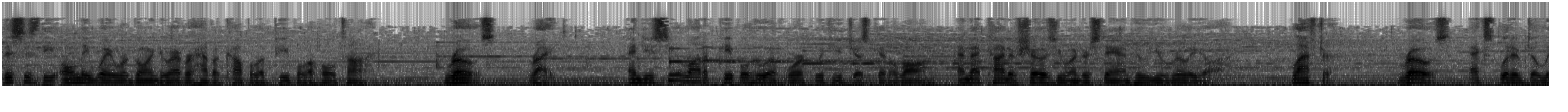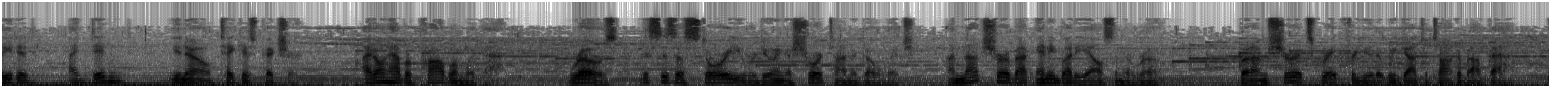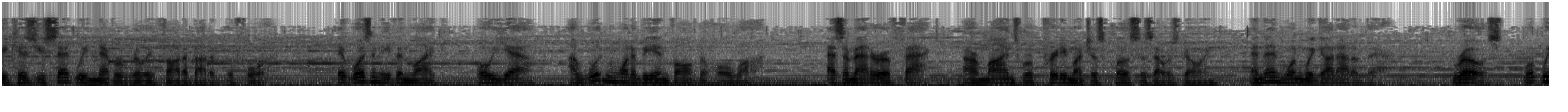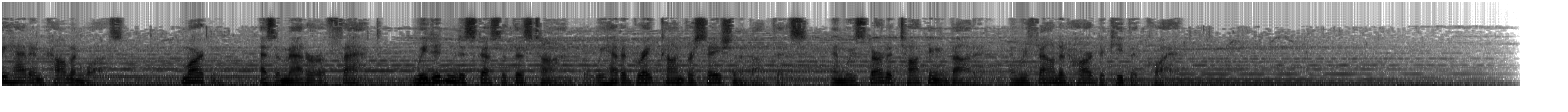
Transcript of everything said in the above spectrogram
This is the only way we're going to ever have a couple of people the whole time. Rose, right. And you see a lot of people who have worked with you just get along, and that kind of shows you understand who you really are. Laughter. Rose, expletive deleted, I didn't, you know, take his picture. I don't have a problem with that. Rose, this is a story you were doing a short time ago which, I'm not sure about anybody else in the room. But I'm sure it's great for you that we got to talk about that, because you said we never really thought about it before. It wasn't even like, oh yeah, I wouldn't want to be involved a whole lot. As a matter of fact, our minds were pretty much as close as I was going, and then when we got out of there. Rose, what we had in common was Martin, as a matter of fact, we didn't discuss it this time, but we had a great conversation about this, and we started talking about it, and we found it hard to keep it quiet.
